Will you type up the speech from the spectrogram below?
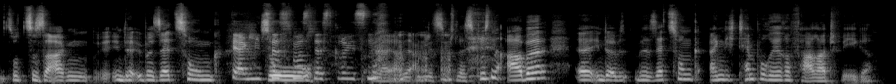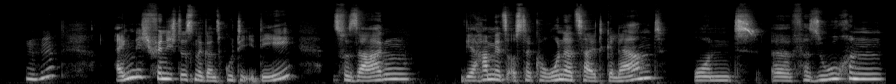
sozusagen in der Übersetzung. Der Anglizismus so, lässt grüßen. Ja, ja, der Anglizismus lässt grüßen, aber äh, in der Übersetzung eigentlich temporäre Fahrradwege. Eigentlich finde ich das eine ganz gute Idee, zu sagen, wir haben jetzt aus der Corona-Zeit gelernt und äh, versuchen,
